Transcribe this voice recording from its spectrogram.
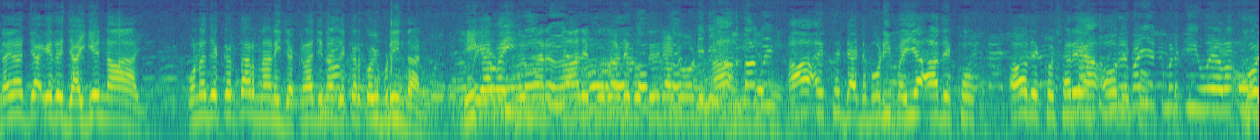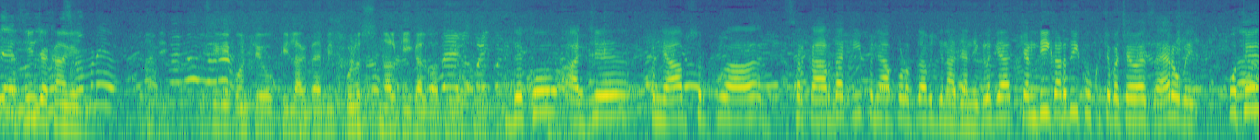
ਨਾ ਜਾ ਕਿਤੇ ਜਾਈਏ ਨਾ ਆਈ। ਉਹਨਾਂ ਜੇਕਰ ਧਰਨਾ ਨਹੀਂ ਚੱਕਣਾ ਜਿੰਨਾ ਜੇਕਰ ਕੋਈ ਬੜੀਂਦਾ ਨਹੀਂ। ਠੀਕ ਹੈ ਬਾਈ? ਆ ਦੇਖੋ ਸਾਡੇ ਪੁੱਤ ਦੀ ਡੈਡ ਬੋਡੀ ਆ। ਇੱਥੇ ਡੈੱਡ ਬੋਡੀ ਪਈ ਆ ਆ ਦੇਖੋ। ਆ ਦੇਖੋ ਸ਼ਰੇ ਆ ਉਹ ਦੇਖੋ। ਇੱਕ ਮਿੰਟ ਕੀ ਹੋਇਆ ਵਾ? ਉਹ ਅਸੀਂ ਚੱਕਾਂਗੇ। ਸਾਹਮਣੇ। ਆ। ਤੁਸੀਂ ਵੀ ਪਹੁੰਚੇ ਹੋ ਕੀ ਲੱਗਦਾ ਹੈ ਵੀ ਪੁਲਿਸ ਨਾਲ ਕੀ ਗੱਲਬਾਤ ਹੋਈ? ਦੇਖੋ ਅੱਜ ਪੰਜਾਬ ਸਰਕਾ- ਸਰਕਾਰ ਦਾ ਕੀ ਪੰਜਾਬ ਪੁਲਿਸ ਦਾ ਵੀ ਜਨਾਜ਼ਾ ਨਿਕਲ ਗਿਆ। ਚੰਡੀਗੜ੍ਹ ਦੀ ਕੁੱਖ ਚ ਬਚਿਆ ਹੋਇਆ ਸ਼ਹਿਰ ਹੋਵੇ ਉੱਥੇ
